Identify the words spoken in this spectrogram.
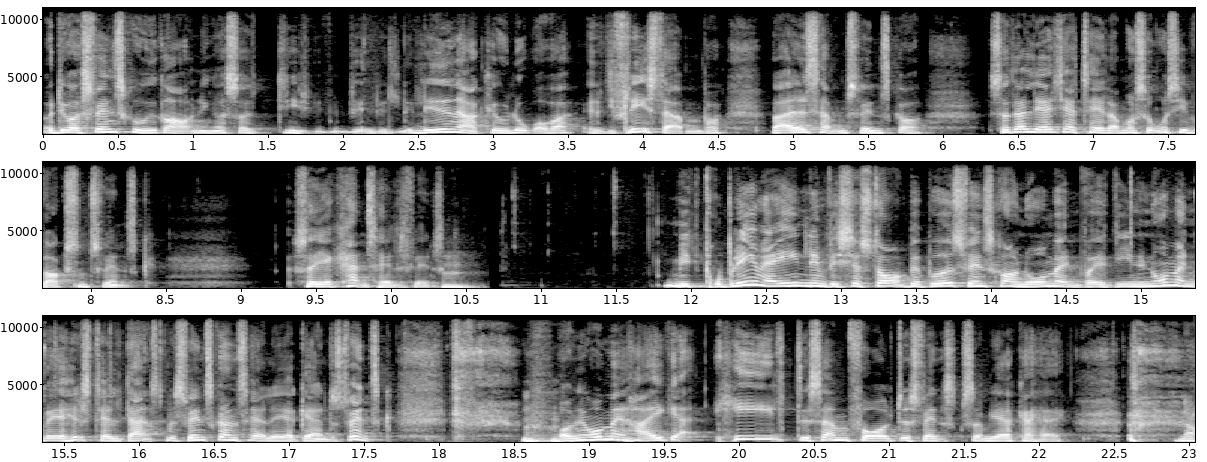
og det var svenske udgravninger, så de ledende arkeologer var, eller de fleste af dem var, var alle sammen svenskere. Så der lærte jeg at tale om, og så må sige, voksen svensk. Så jeg kan tale svensk. Mm. Mit problem er egentlig, hvis jeg står med både svensker og nordmænd, hvor jeg, dine nordmænd vil jeg helst tale dansk, men svenskerne taler jeg gerne svensk. og nordmænd har ikke helt det samme forhold til svensk, som jeg kan have. Nå,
